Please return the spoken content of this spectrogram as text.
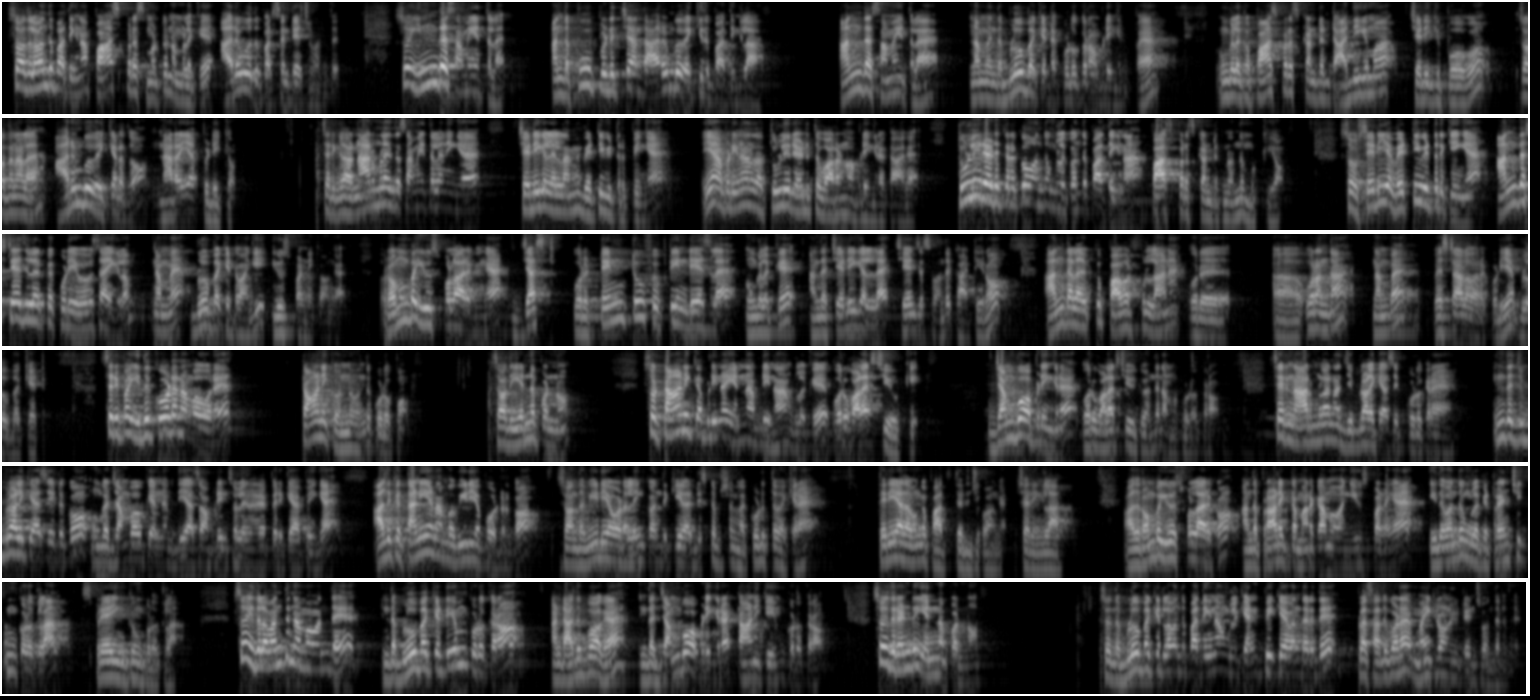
so அதில் வந்து பார்த்தீங்கன்னா பாஸ்பரஸ் மட்டும் நம்மளுக்கு அறுபது பர்சன்டேஜ் வருது. ஸோ இந்த சமயத்தில் அந்த பூ பிடிச்சு அந்த அரும்பு வைக்குது பார்த்தீங்களா அந்த சமயத்தில் நம்ம இந்த ப்ளூ பக்கெட்டை கொடுக்குறோம் அப்படிங்கிறப்ப உங்களுக்கு பாஸ்பரஸ் கண்டென்ட் அதிகமாக செடிக்கு போகும். ஸோ அதனால் அரும்பு வைக்கிறதும் நிறைய பிடிக்கும். சரிங்களா? நார்மலாக இந்த சமயத்தில் நீங்கள் செடிகள் எல்லாமே வெட்டி விட்டுருப்பீங்க. ஏன் அப்படின்னா அந்த துளிர் எடுத்து வரணும் அப்படிங்கிறக்காக. துளிர் எடுக்கிறதுக்கும் வந்து உங்களுக்கு வந்து பார்த்தீங்கன்னா பாஸ்பரஸ் கண்டென்ட் வந்து முக்கியம். ஸோ செடியை வெட்டி விட்டுருக்கீங்க. அந்த ஸ்டேஜில் இருக்கக்கூடிய விவசாயிகளும் நம்ம ப்ளூ பக்கெட் வாங்கி யூஸ் பண்ணிக்கோங்க. ரொம்ப யூஸ்ஃபுல்லாக இருக்குங்க. ஜஸ்ட் ஒரு டென் டு ஃபிஃப்டீன் டேஸில் உங்களுக்கு அந்த செடிகளில் சேஞ்சஸ் வந்து காட்டிடும் அந்த அளவுக்கு பவர்ஃபுல்லான ஒரு உரம் தான் நம்ம வெஸ்டால வரக்கூடிய ப்ளூ பக்கெட் சரிப்பா இது கூட நம்ம ஒரு டானிக் ஒன்று வந்து கொடுப்போம். ஸோ அது என்ன பண்ணும்? ஸோ டானிக் அப்படின்னா என்ன அப்படின்னா உங்களுக்கு ஒரு வளர்ச்சி ஊக்கி ஜம்போ அப்படிங்கிற ஒரு வளர்ச்சி ஊக்கி வந்து நம்ம கொடுக்குறோம். சரி நார்மலாக நான் ஜிப்ராலிக் ஆசிட் கொடுக்குறேன். இந்த ஜிப்ராலிக் ஆசிட்டுக்கும் உங்க ஜம்போவுக்கு என்ன வித்தியாசம் அப்படின்னு சொல்லி நிறைய பேர் கேட்பீங்க அதுக்கு தனியா நம்ம வீடியோ போட்டிருக்கோம். ஸோ அந்த வீடியோவோட லிங்க் வந்து கீழே டிஸ்கிரிப்ஷன்ல கொடுத்து வைக்கிறேன். தெரியாதவங்க பார்த்து தெரிஞ்சுக்குவாங்க. சரிங்களா? அது ரொம்ப யூஸ்ஃபுல்லா இருக்கும். அந்த ப்ராடக்ட்டை மறக்காம வாங்கி யூஸ் பண்ணுங்க. இது வந்து உங்களுக்கு ட்ரென்ச்சிக்கும் கொடுக்கலாம் ஸ்ப்ரேயிங்க்கும் கொடுக்கலாம். ஸோ இதுல வந்து நம்ம வந்து இந்த ப்ளூ பக்கெட்டையும் கொடுக்குறோம். அண்ட் அது போக இந்த ஜம்போ அப்படிங்கிற டானிக்கையும் கொடுக்குறோம். ஸோ இது ரெண்டும் என்ன பண்ணும்? ஸோ இந்த ப்ளூ பக்கெட்ல வந்து பார்த்தீங்கன்னா உங்களுக்கு என்பிகே வந்துருது ப்ளஸ் அது கூட மைக்ரோ நியூட்ரியன்ஸ் வந்துருது.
